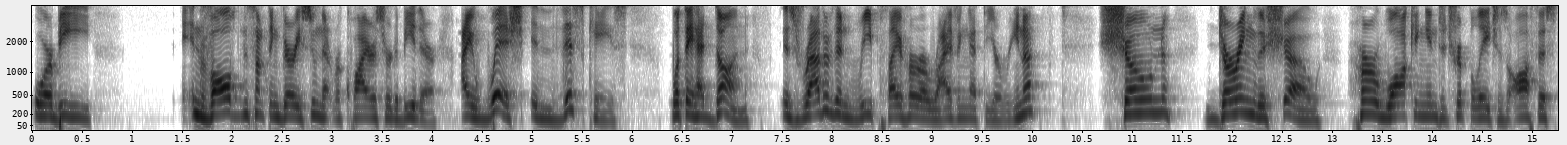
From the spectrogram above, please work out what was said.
or be involved in something very soon that requires her to be there. I wish in this case, what they had done is rather than replay her arriving at the arena, shown during the show her walking into Triple H's office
